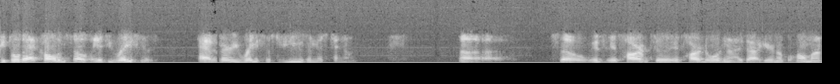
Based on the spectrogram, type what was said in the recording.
people that call themselves anti-racist have very racist views in this town. Uh, so it's it's hard to it's hard to organize out here in Oklahoma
